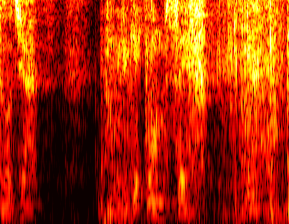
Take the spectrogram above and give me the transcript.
told you, I'm gonna get you home safe.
